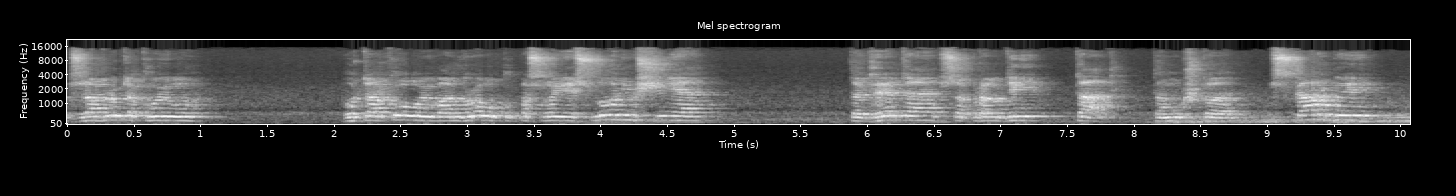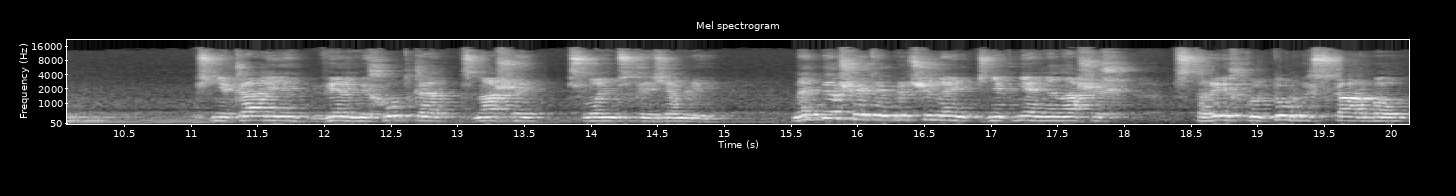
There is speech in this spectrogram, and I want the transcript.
зраблю такую гутарковую вандроўку па сваёй слонімшыне, так гэта сапраўды так тому что скарбы узнікалі вельмі хутка з нашай слонімскай зямлі. Найпершай этой прычынай знікнення наших старых культурных скарбаў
